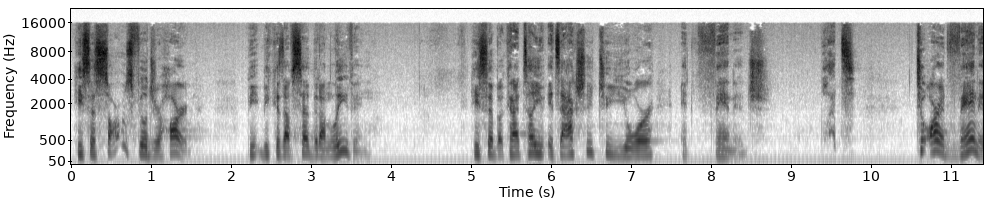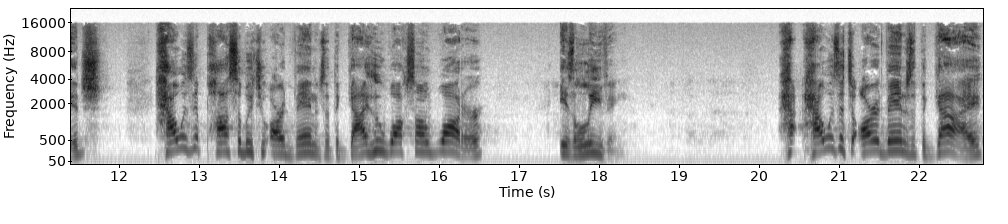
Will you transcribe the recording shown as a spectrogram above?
He says, Sorrow's filled your heart because I've said that I'm leaving. He said, But can I tell you, it's actually to your advantage. What? To our advantage? How is it possibly to our advantage that the guy who walks on water is leaving? How, how is it to our advantage that the guy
